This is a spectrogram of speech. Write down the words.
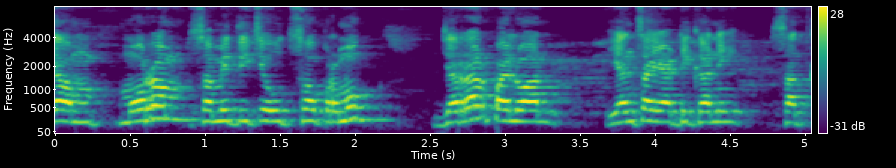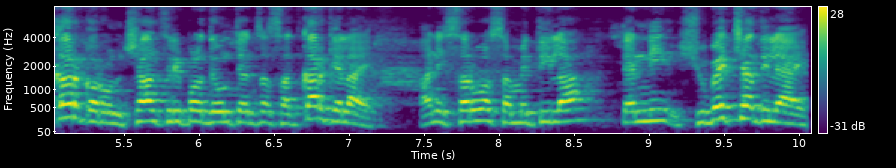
या मोहरम समितीचे उत्सव प्रमुख जर्रार पैलवान यांचा या ठिकाणी सत्कार करून शाल श्रीफळ देऊन त्यांचा सत्कार केला आहे. आणि सर्व समितीला त्यांनी शुभेच्छा दिल्या आहे.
